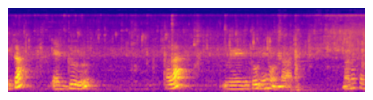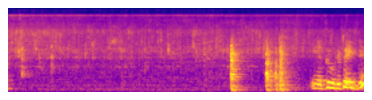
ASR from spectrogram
ఇక ఎగ్ అలా వేడుతూనే ఉండాలి మనకు ఈ ఎగ్ ఉడిపోయింది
